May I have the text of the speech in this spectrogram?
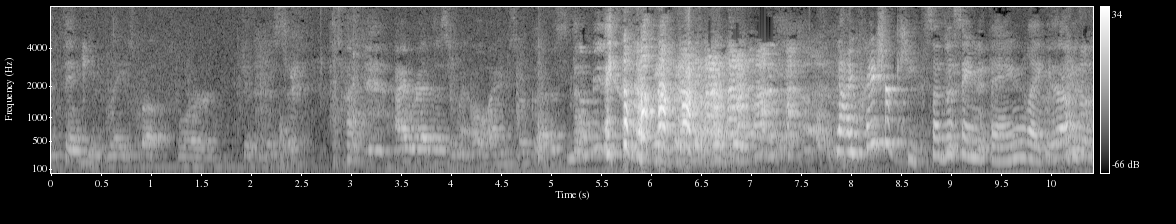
and thank you, ladies, both for doing this. I, I read this and went, oh, I'm so glad it's not me. Yeah, I'm pretty sure Keith said the same thing. Like, Yeah.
